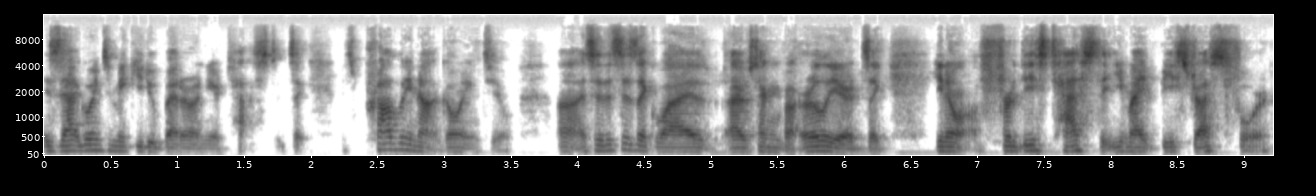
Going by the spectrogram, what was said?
is that going to make you do better on your test? It's like it's probably not going to. Uh, so this is like why I, was talking about earlier. It's like you know for these tests that you might be stressed for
